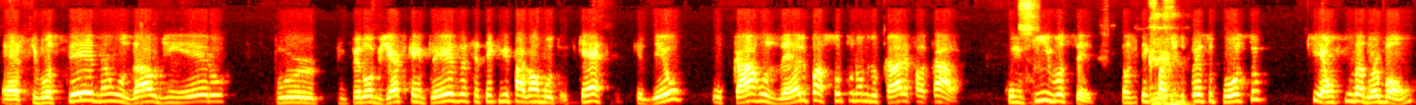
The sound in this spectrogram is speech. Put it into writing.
é, se você não usar o dinheiro por, pelo objeto que é a empresa, você tem que me pagar uma multa. Esquece, você deu o carro zero e passou para o nome do cara e fala, cara, confio em você. Então você tem que partir do pressuposto que é um fundador bom,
